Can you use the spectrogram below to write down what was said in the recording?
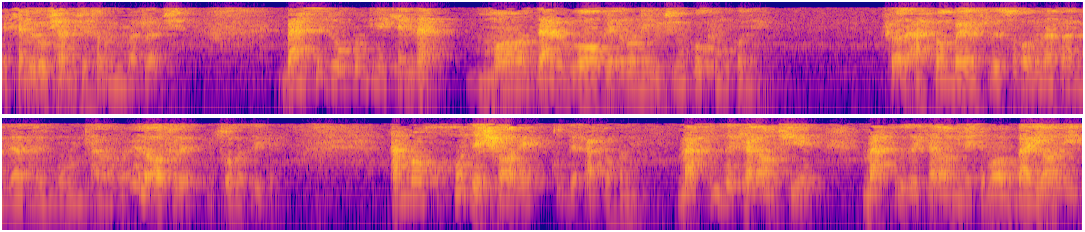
یک کمی روشن بشه تا این مطلب چی بحث دوم اینه که نه ما در واقع رو نمی‌تونیم حکم کنیم شاید احکام بیان شده صحابه نفهمیدن امین مومین کنار الی آخر صحبته که اما خود شارع خود دقت بکنیم مفروض کلام چیه؟ مفروض کلام اینه که ما بیانی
